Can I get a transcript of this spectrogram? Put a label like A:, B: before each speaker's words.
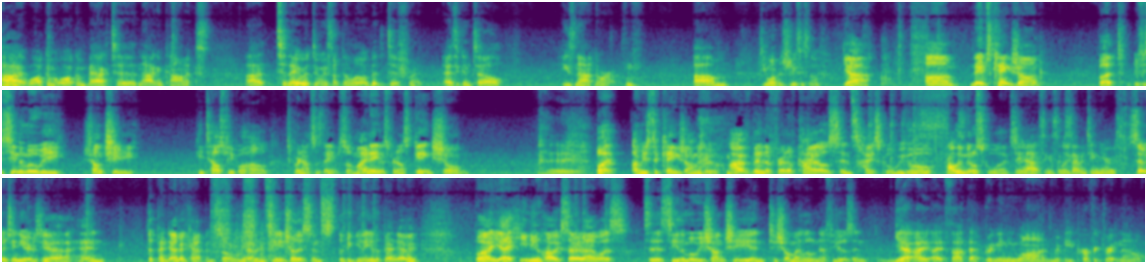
A: Hi, welcome and welcome back to Noggin Comics. Uh, today we're doing something a little bit different. As you can tell, he's not Nora. um, do you want to introduce yourself?
B: Yeah. Um, name's Kang Zhang, but if you've seen the movie Shang-Chi, he tells people how to pronounce his name. So my name is pronounced Gang Shong.
A: Hey.
B: But I'm used to Kang Zhang too. I've been a friend of Kyle's since high school. We go probably middle school, I'd say.
A: Yeah, I think it's like, 17 years.
B: 17 years, yeah. And the pandemic happened, so we haven't seen each other since the beginning of the pandemic. But yeah, he knew how excited I was to see the movie Shang-Chi and to show my little nephews and
A: Yeah, I, I thought that bringing you on would be perfect right now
